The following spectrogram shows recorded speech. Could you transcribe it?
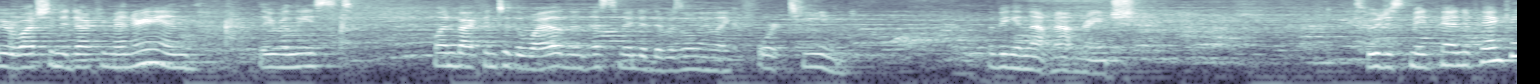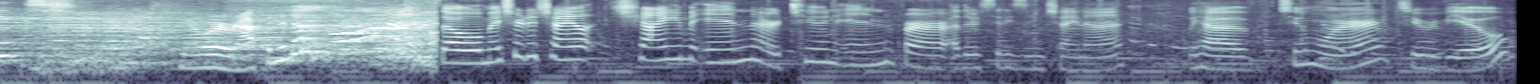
We were watching the documentary and they released one back into the wild and estimated there was only like 14 living in that mountain range. So we just made panda pancakes. Now we're wrapping it up. So make sure to chi- chime in or tune in for our other cities in China. We have two more to review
